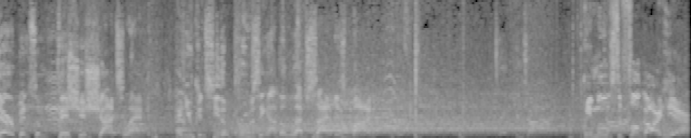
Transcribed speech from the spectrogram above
There have been some vicious shots landed, and you can see the bruising on the left side of his body. He moves to full guard here.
